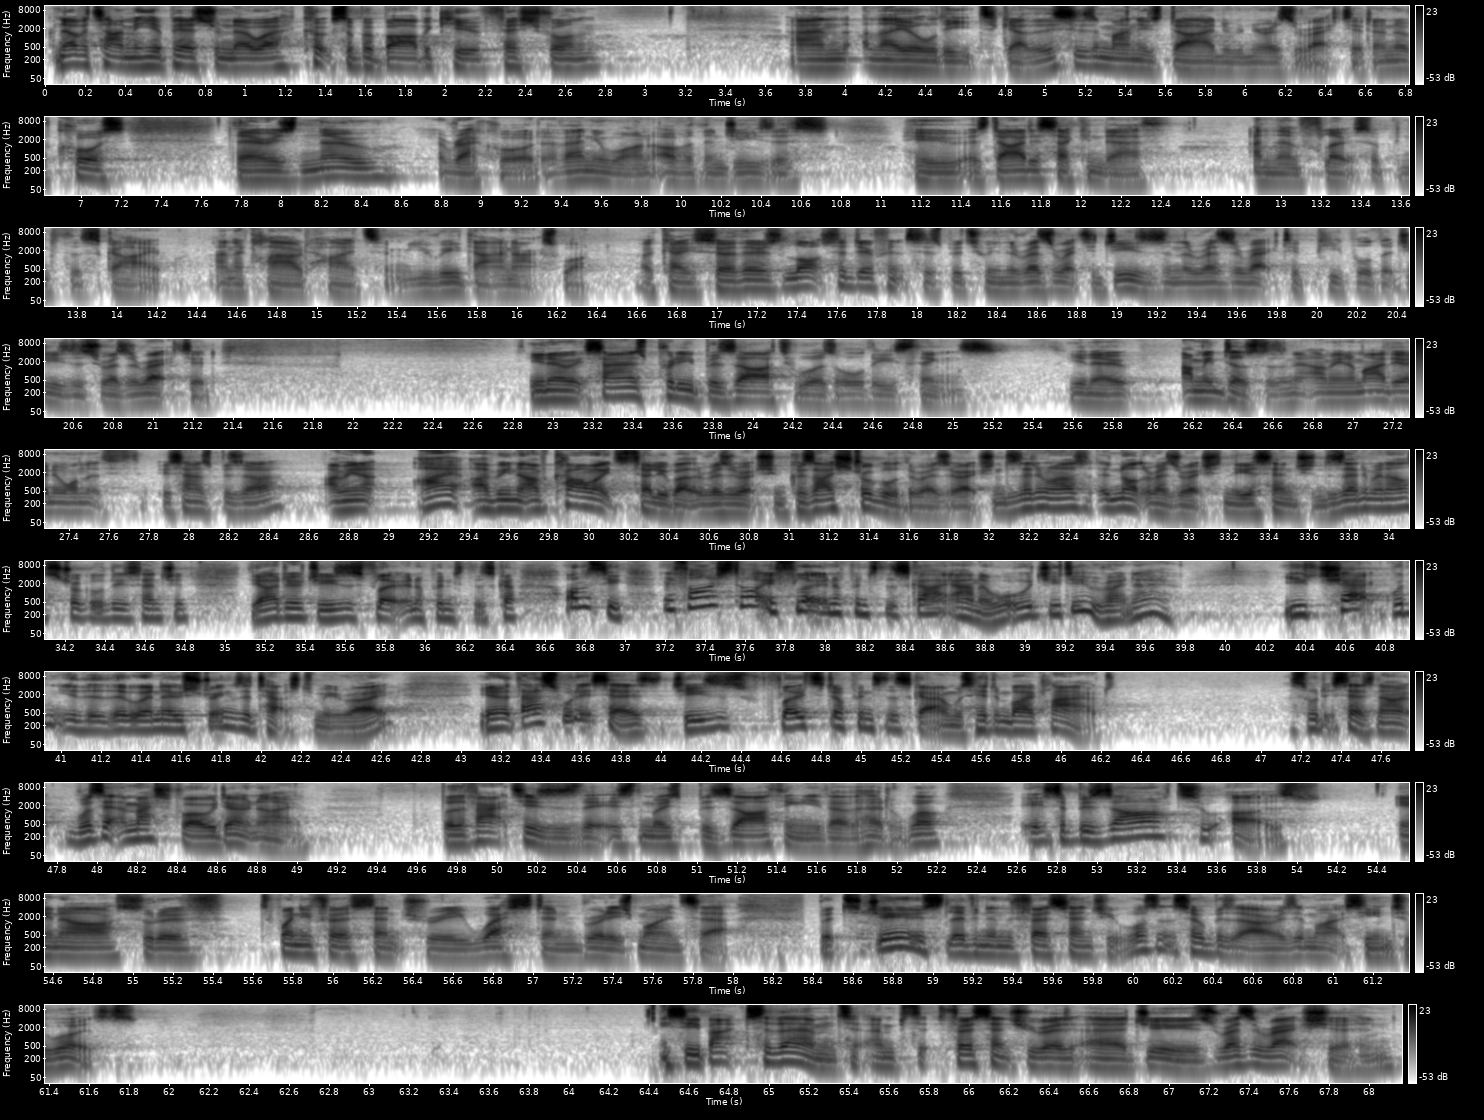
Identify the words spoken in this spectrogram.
another time he appears from nowhere, cooks up a barbecue of fish for them and they all eat together. This is a man who's died and been resurrected. And of course, there is no record of anyone other than Jesus who has died a second death and then floats up into the sky and a cloud hides him. You read that in Acts 1. Okay, so there's lots of differences between the resurrected Jesus and the resurrected people that Jesus resurrected. You know, it sounds pretty bizarre to us, all these things. You know, I mean, it does, doesn't it? I mean, am I the only one that it sounds bizarre? I mean, I, I mean, I can't wait to tell you about the resurrection because I struggle with the resurrection. Does anyone else? Eh, not the resurrection, the ascension. Does anyone else struggle with the ascension? The idea of Jesus floating up into the sky. Honestly, if I started floating up into the sky, Anna, what would you do right now? You'd check, wouldn't you, that there were no strings attached to me, right? You know, that's what it says. Jesus floated up into the sky and was hidden by a cloud. That's what it says. Now, was it a metaphor? We don't know. But the fact is, is that it's the most bizarre thing you've ever heard of. Well, it's a bizarre to us in our sort of 21st century Western British mindset. But to Jews living in the first century, it wasn't so bizarre as it might seem to us. You see, back to them, to um, first century uh, Jews, resurrection,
